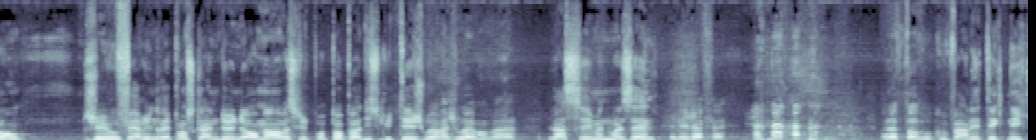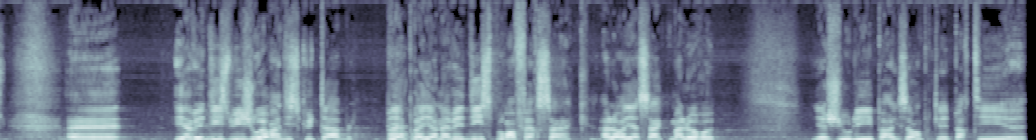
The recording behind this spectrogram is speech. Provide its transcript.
Bon, je vais vous faire une réponse quand même de Normand, parce que je ne peux pas discuter joueur à joueur. On va lasser mademoiselle. C'est déjà fait. On n'a pas beaucoup parlé technique. Euh, il y avait 18 joueurs indiscutables. Puis Ouais. après, il y en avait 10 pour en faire 5. Alors, il y a 5 malheureux. Il y a Julie, par exemple, qui est parti euh,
